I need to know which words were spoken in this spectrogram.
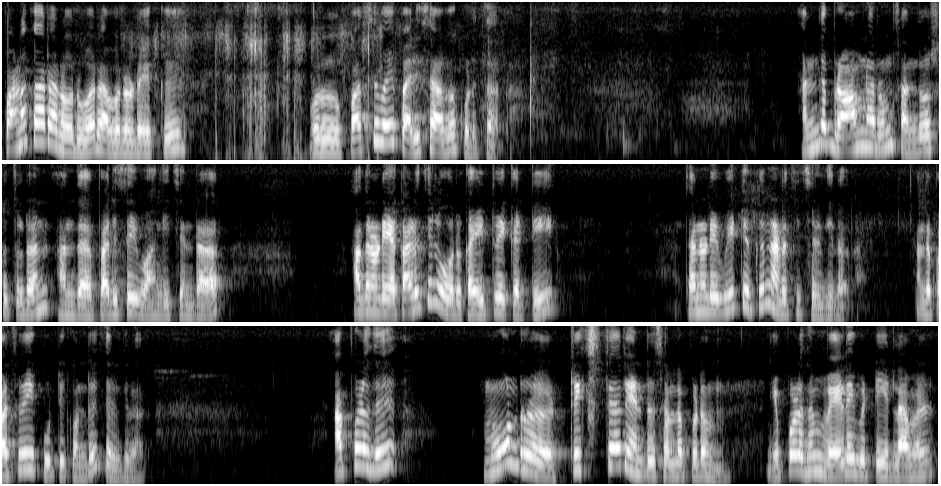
பணக்காரர் ஒருவர் அவருடையக்கு ஒரு பசுவை பரிசாக கொடுத்தார். அந்த பிராமணரும் சந்தோஷத்துடன் அந்த பரிசை வாங்கி சென்றார். அதனுடைய கழுத்தில் ஒரு கயிற்றை கட்டி தன்னுடைய வீட்டிற்கு நடத்தி செல்கிறார். அந்த பசுவை கூட்டி கொண்டு செல்கிறார். அப்பொழுது மூன்று ட்ரிக்ஸ்டர் என்று சொல்லப்படும் எப்பொழுதும் வேலை வெட்டி இல்லாமல்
